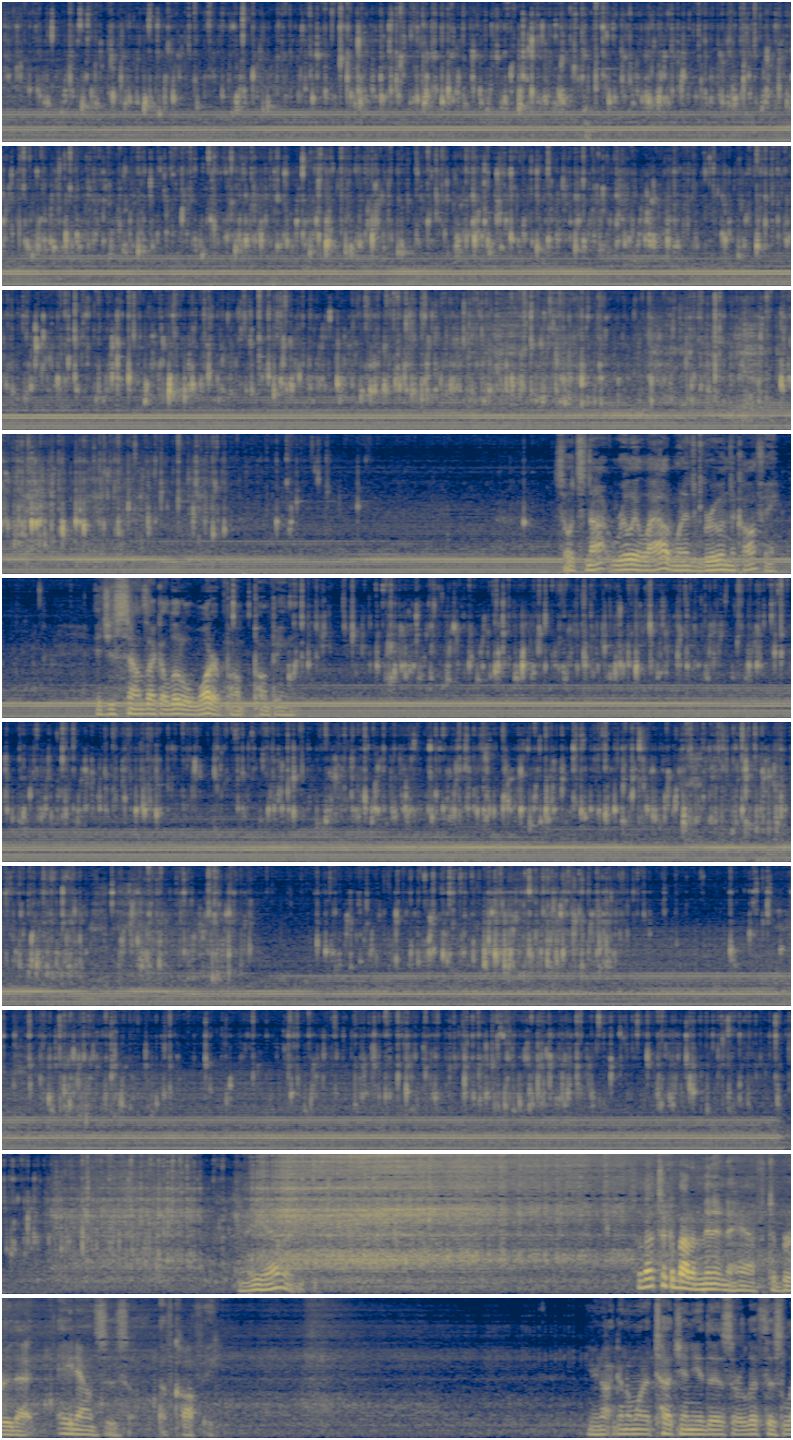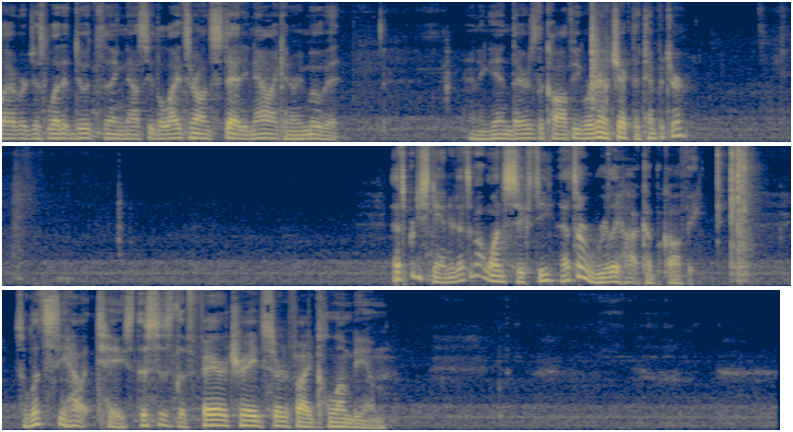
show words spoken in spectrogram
So it's not really loud when it's brewing the coffee. It just sounds like a little water pump pumping. So that took about a minute and a half to brew that eight ounces of coffee. You're not going to want to touch any of this or lift this lever. Just let it do its thing. Now see the lights are on steady. Now I can remove it. And again, there's the coffee. We're going to check the temperature. That's pretty standard. That's about 160. That's a really hot cup of coffee. So let's see how it tastes. This is the Fair Trade Certified Colombian.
